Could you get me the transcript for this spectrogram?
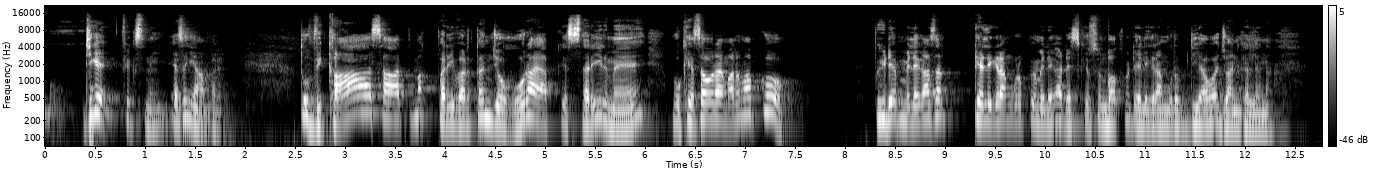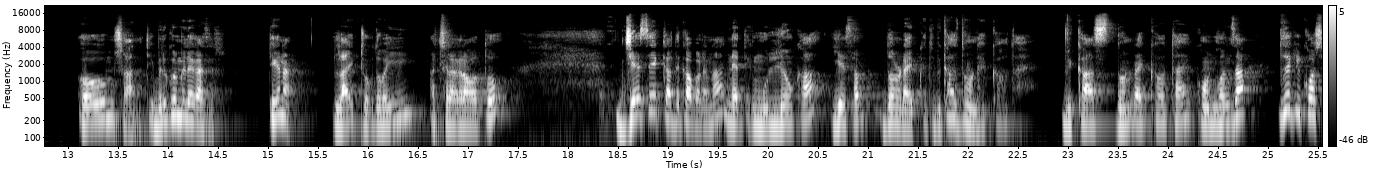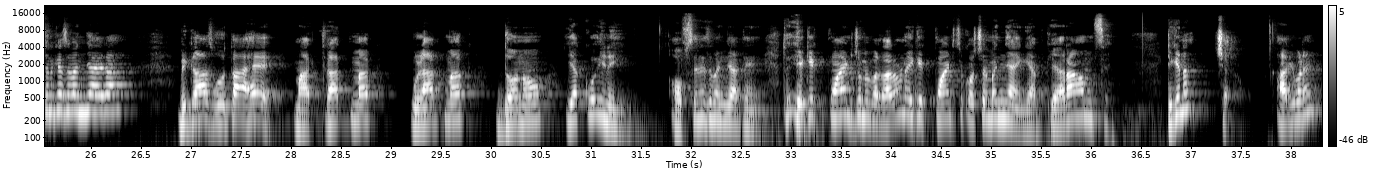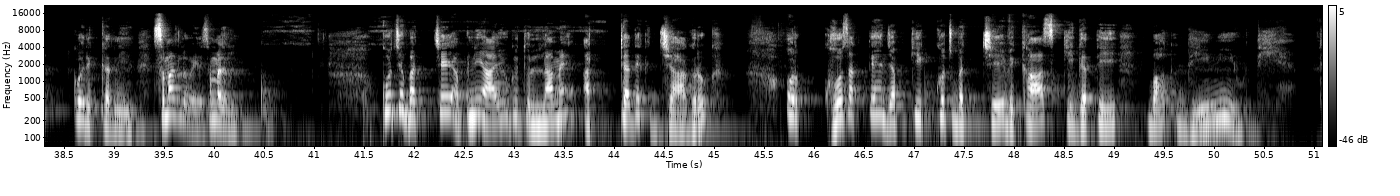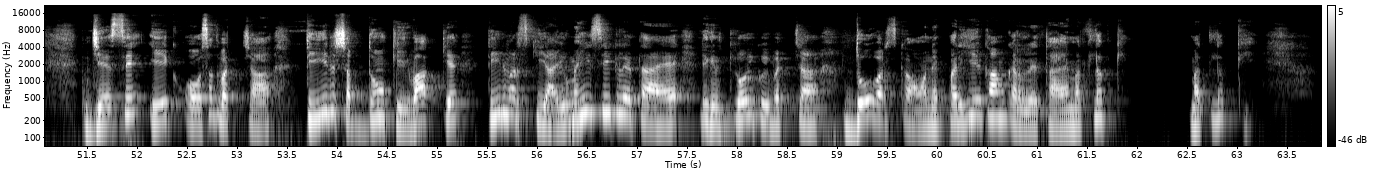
ठीक है फिक्स नहीं, ऐसे यहाँ पर है। तो विकासात्मक परिवर्तन जो हो रहा है आपके शरीर में, वो कैसा हो रहा है मालूम आपको? पीडीएफ मिलेगा सर, टेलीग्राम ग्रुप पे मिलेगा डिस्क्रिप्शन बॉक्स में टेलीग्राम ग्रुप दिया हुआ ज्वाइन कर लेना। ओम शांति, बिल्कुल मिलेगा सर, ठीक है ना? लाइक ठोक दो भाई अच्छा लग रहा हो तो। जैसे कद का बढ़ना, नैतिक मूल्यों का, ये सब दोनों टाइप का तो विकास दोनों टाइप का होता है। विकास दोनों टाइप का होता है कौन कौन सा कि क्वेश्चन कैसे बन जाएगा? विकास होता है। मात्रात्मक, गुणात्मक, दोनों या कोई नहीं। ऑप्शन से बन जाते हैं। तो एक एक पॉइंट जो मैं बता रहा हूँ ना, एक एक पॉइंट से क्वेश्चन बन जाएँगे आपके आराम से। ठीक है ना? चलो, आगे बढ़ें। कोई दिक्कत नहीं है। समझ लो भैया, समझ लो। कुछ बच्चे अपनी आयु की तुलना में अत्यधिक जागरूक और हो सकते हैं, जबकि कुछ बच्चे विकास की गति बहुत धीमी होती है। जैसे एक औसत बच्चा तीन शब्दों के वाक्य तीन वर्ष की आयु में ही सीख लेता है, लेकिन कोई कोई बच्चा दो वर्ष का होने पर ही ये काम कर लेता है। मतलब कि मतलब कि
